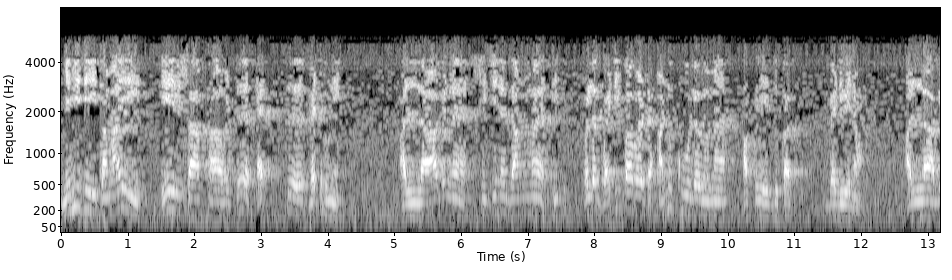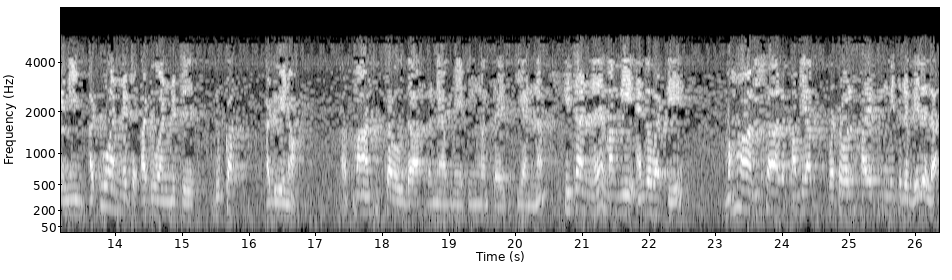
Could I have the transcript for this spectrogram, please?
මෙහිදී තමයි ඒ විසාකාවට ඇත්ත වැටහුනේ. අල්ලාගෙන සිටින ධම්ම වල වැඩි බවට අනුකූලවම අපේ දුකත් වැඩි වෙනවා. අල්ලා ගැනීම අඩුවන්නට අඩුවන්නට දුකක් අඩු වෙනවා. මානසික උදාහරණයක් මේ පින්වත් අයට කියන්න. හිතන්න මගේ ඇඟ වටේ මහා විශාල කඹයක් පොටවල් 6කින් විතර වෙලලා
